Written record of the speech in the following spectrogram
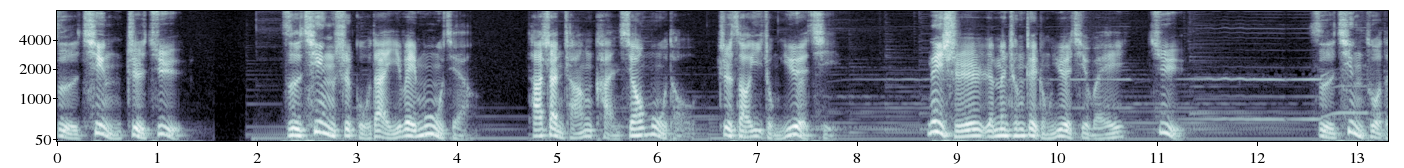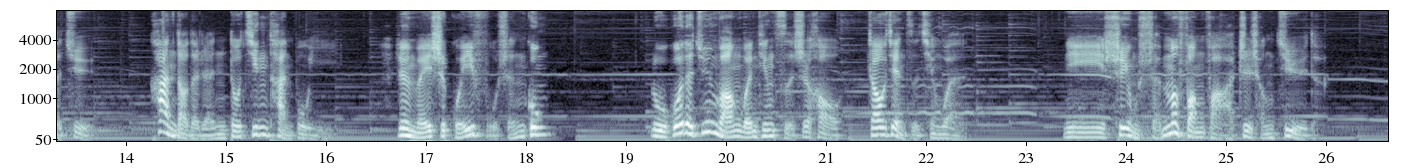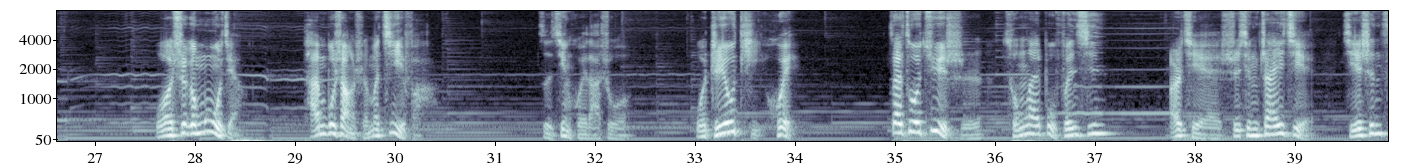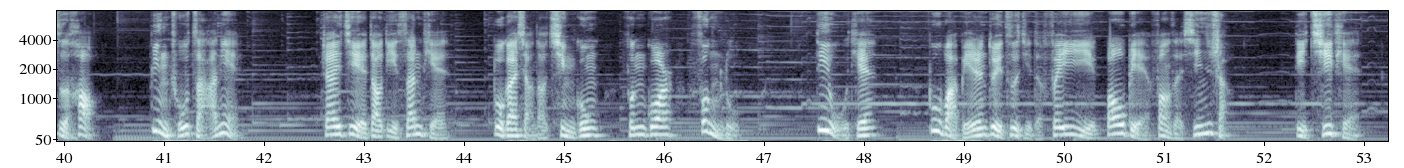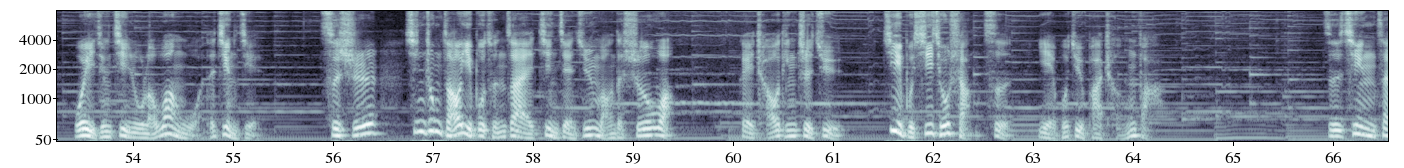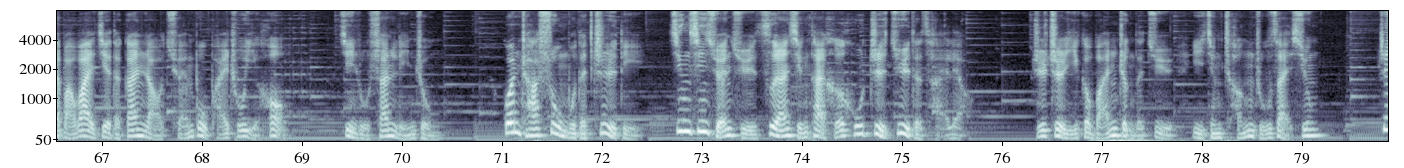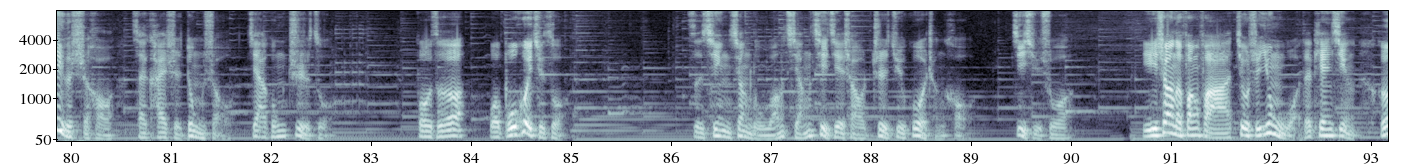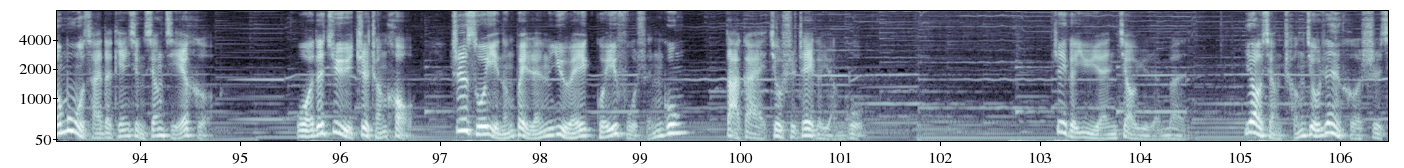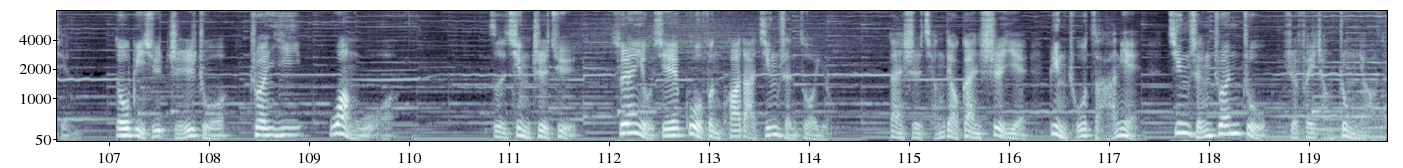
子庆制锯。子庆是古代一位木匠，他擅长砍削木头，制造一种乐器。那时人们称这种乐器为锯。子庆做的锯，看到的人都惊叹不已，认为是鬼斧神工。鲁国的君王闻听此事后，召见子庆问：“你是用什么方法制成锯的？”“我是个木匠。”谈不上什么技法，子庆回答说：“我只有体会，在做剧时从来不分心，而且实行斋戒，洁身自好，并除杂念。斋戒到第三天，不敢想到庆功、封官、俸禄；第五天，不把别人对自己的非议褒贬放在心上；第七天，我已经进入了忘我的境界。此时。”心中早已不存在觐见君王的奢望，给朝廷治具，既不希求赏赐，也不惧怕惩罚。子庆在把外界的干扰全部排除以后，进入山林中，观察树木的质地，精心选取自然形态合乎制具的材料，直至一个完整的具已经成竹在胸，这个时候才开始动手加工制作。否则，我不会去做。子庆向鲁王详细介绍制锯过程后，继续说：“以上的方法就是用我的天性和木材的天性相结合。我的锯制成后，之所以能被人誉为鬼斧神工，大概就是这个缘故。”这个寓言教育人们，要想成就任何事情，都必须执着、专一、忘我。子庆制锯虽然有些过分夸大精神作用。但是强调干事业并除杂念，精神专注是非常重要的。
